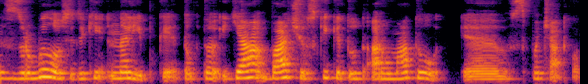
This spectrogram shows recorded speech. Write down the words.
зробила ось такі наліпки. Тобто я бачу, скільки тут аромату е, спочатку.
